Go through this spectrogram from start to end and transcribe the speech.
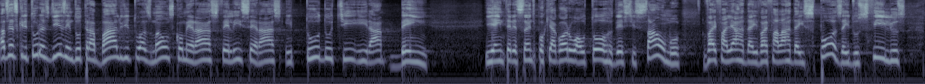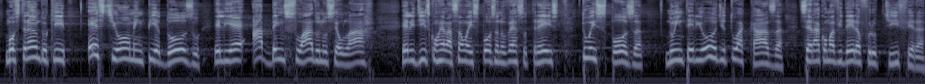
as Escrituras dizem: do trabalho de tuas mãos comerás, feliz serás e tudo te irá bem. E é interessante porque agora o autor deste salmo vai, falhar da, vai falar da esposa e dos filhos, mostrando que este homem piedoso, ele é abençoado no seu lar. Ele diz com relação à esposa no verso 3: Tua esposa, no interior de tua casa, será como a videira frutífera.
